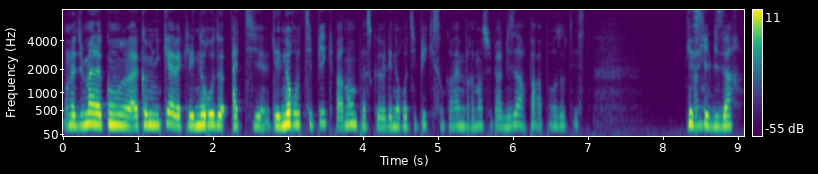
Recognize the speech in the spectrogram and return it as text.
on a du mal à, communiquer avec les, les neurotypiques, pardon, parce que les neurotypiques, ils sont quand même vraiment super bizarres par rapport aux autistes. Qu'est-ce qui est bizarre?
